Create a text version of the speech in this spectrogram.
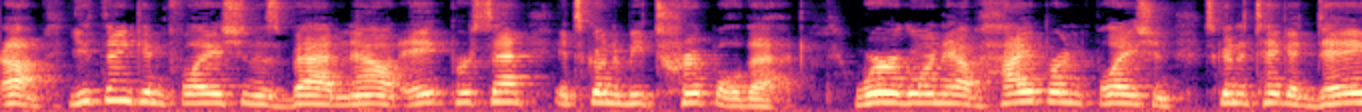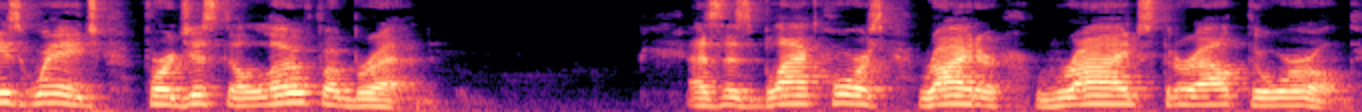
Uh, you think inflation is bad now at 8%? It's going to be triple that. We're going to have hyperinflation. It's going to take a day's wage for just a loaf of bread. As this black horse rider rides throughout the world.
